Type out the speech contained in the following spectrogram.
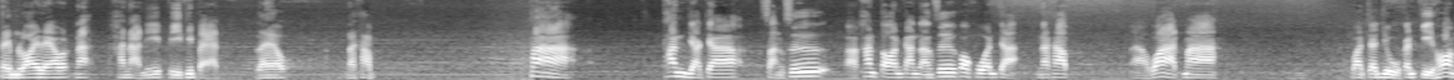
เต็มร้อยแล้วนะขณะนี้ปีที่ 8 แล้วนะครับ ถ้า ท่านอยากจะสั่งซื้ออขั้นตอนการสั่งซื้อก็ควรจะนะครับวาดมาว่าจะอยู่กันกี่ห้อง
